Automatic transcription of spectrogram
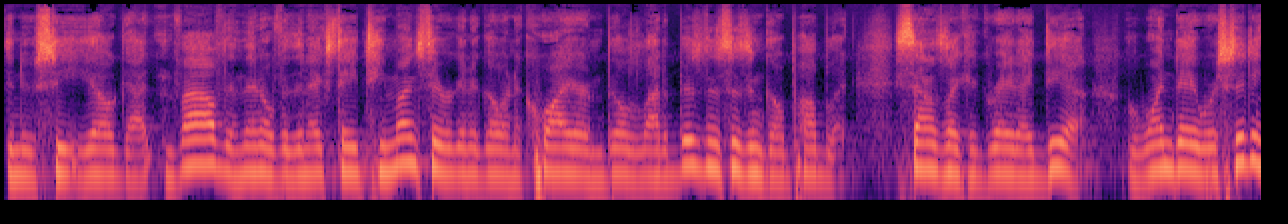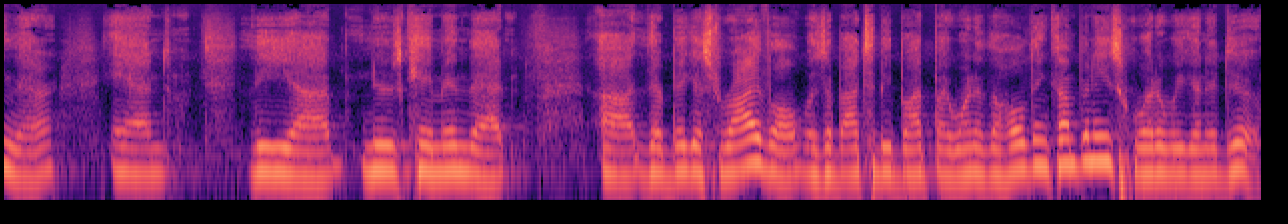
The new CEO got involved, and then over the next 18 months, they were going to go and acquire and build a lot of businesses and go public. Sounds like a great idea. Well, one day we're sitting there, and the uh, news came in that uh, their biggest rival was about to be bought by one of the holding companies. What are we going to do?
